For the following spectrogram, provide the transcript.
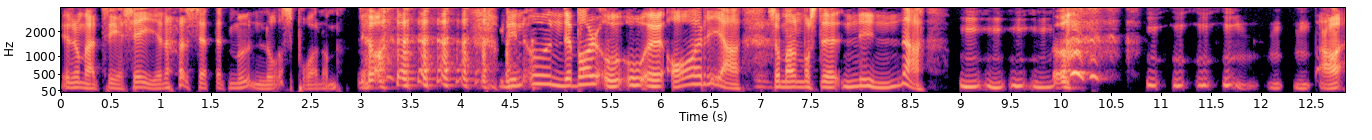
det de här tre tjejerna som har sett ett munlås på honom. Ja. Det är en underbar aria som man måste nynna. Mm, mm. Ja,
